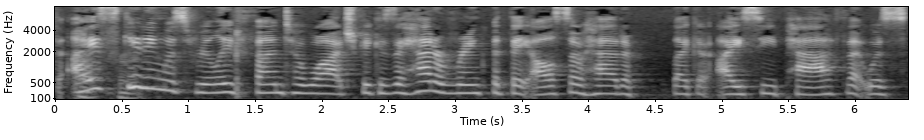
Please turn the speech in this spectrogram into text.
The ice skating was really fun to watch because they had a rink, but they also had a like an icy path that was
